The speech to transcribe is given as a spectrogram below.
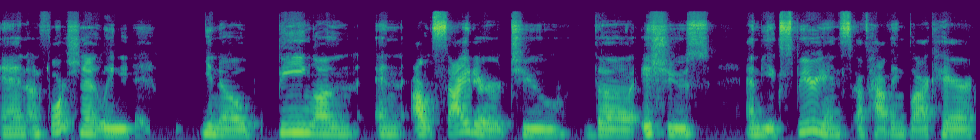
And unfortunately, you know, being on an outsider to the issues and the experience of having black hair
